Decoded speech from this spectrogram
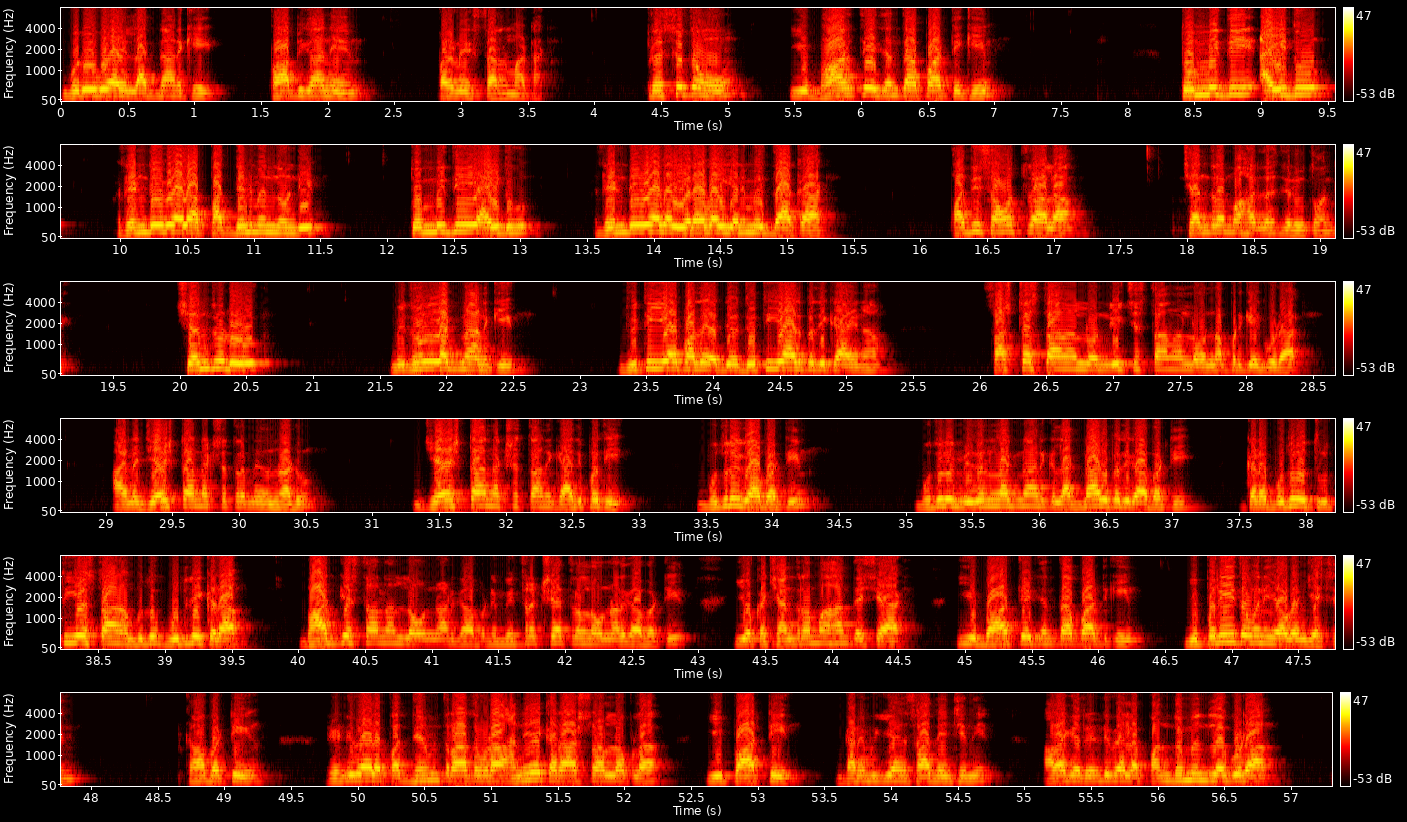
గురువు కూడా ఈ లగ్నానికి పాపిగానే పరిగణిస్తారనమాట ప్రస్తుతం ఈ భారతీయ జనతా పార్టీకి తొమ్మిది ఐదు రెండు వేల పద్దెనిమిది నుండి తొమ్మిది ఐదు రెండు వేల ఇరవై ఎనిమిది దాకా పది సంవత్సరాల చంద్ర మహర్దశ జరుగుతోంది. చంద్రుడు మిథున లగ్నానికి ద్వితీయ పద ద్వితీయాధిపతికి ఆయన షష్ఠ స్థానంలో నీచ స్థానంలో ఉన్నప్పటికీ కూడా ఆయన జ్యేష్ఠ నక్షత్రం మీద ఉన్నాడు. జ్యేష్ఠ నక్షత్రానికి అధిపతి బుధుడు కాబట్టి బుధుడు మిథున లగ్నానికి లగ్నాధిపతి కాబట్టి ఇక్కడ బుధుడు తృతీయ స్థానం బుధు బుధుడు ఇక్కడ భాగ్యస్థానంలో ఉన్నాడు కాబట్టి మిత్రక్షేత్రంలో ఉన్నాడు కాబట్టి ఈ యొక్క చంద్రమోహన్ దశ ఈ భారతీయ జనతా పార్టీకి విపరీతమైన యోగం చేసింది. కాబట్టి రెండు వేల పద్దెనిమిది తర్వాత కూడా అనేక రాష్ట్రాల లోపల ఈ పార్టీ ఘన విజయం సాధించింది. అలాగే రెండు వేల పంతొమ్మిదిలో కూడా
